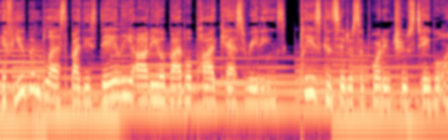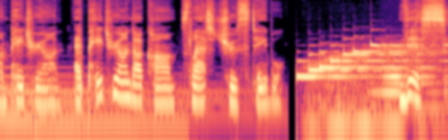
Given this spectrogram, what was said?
If you've been blessed by these daily audio Bible podcast readings, please consider supporting Truth's Table on Patreon at patreon.com slash truthstable. This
